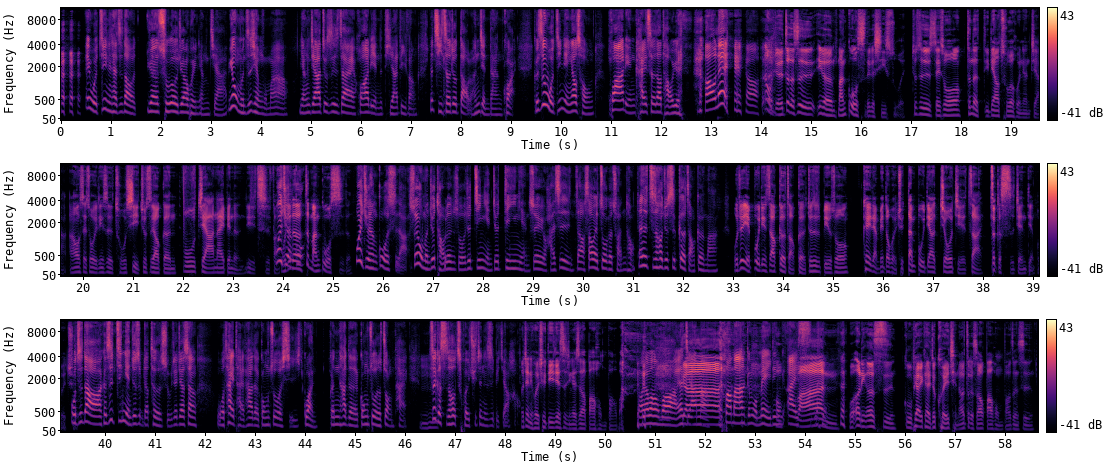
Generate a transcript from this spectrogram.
哎、我今年才知道，原来初二就要回娘家，因为我们之前我妈啊娘家就是在花莲的其他地方，那骑车就到了，很简单很快。可是我今年要从花莲开车到桃园，好累哦。那我觉得这个是一个蛮过时的一个习俗，诶，就是谁说真的一定要初二回娘家，然后谁说一定是除夕就是要跟夫家那一边的人一起吃饭，我觉我也觉得过得这蛮过时的。我也觉得很过时啊，所以我们就讨论说，就今年就第一年，所以我还是你知道稍微做个传统，但是之后就是各找各妈。我觉得也不一定是要各找各，就是比如说可以两边都回去，但不一定要纠结在这个时间点回去我。知道啊，可是今年就是比较特殊，再加上我太太她的工作习惯跟她的工作的状态，嗯这个时候回去真的是比较好。而且你回去第一件事情应该是要包红包吧？我要包红包啊，要加嘛。干我爸妈跟我妹一定爱死。烦！我二零二四股票一开始就亏钱，然后这个时候包红包，真的是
